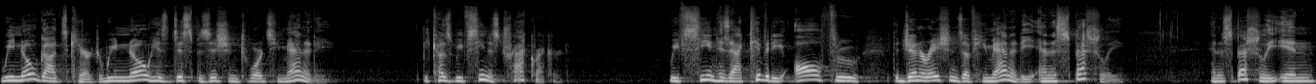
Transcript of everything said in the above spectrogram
We know God's character, we know his disposition towards humanity because we've seen his track record. We've seen his activity all through the generations of humanity, and especially, and especially in,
